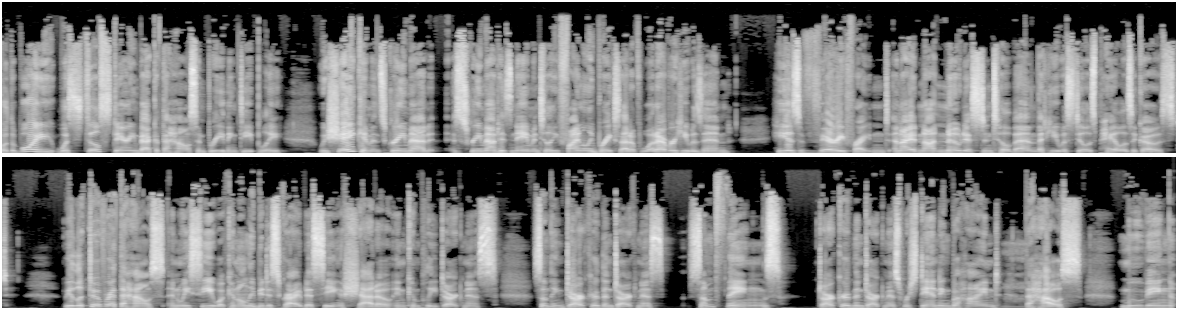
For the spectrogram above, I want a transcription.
but the boy was still staring back at the house and breathing deeply. We shake him and scream at scream out his name until he finally breaks out of whatever he was in. He is very frightened, and I had not noticed until then that he was still as pale as a ghost. We looked over at the house, and we see what can only be described as seeing a shadow in complete darkness. Something darker than darkness. Some things darker than darkness were standing behind the house, moving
